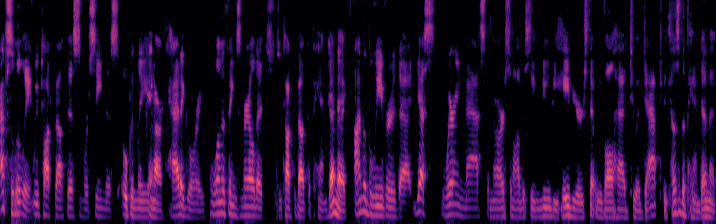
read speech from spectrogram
Absolutely. We've talked about this and we're seeing this openly in our category. One of the things, Merrill, that we talked about the pandemic, I'm a believer that, yes, wearing masks, and there are some obviously new behaviors that we've all had to adapt because of the pandemic.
